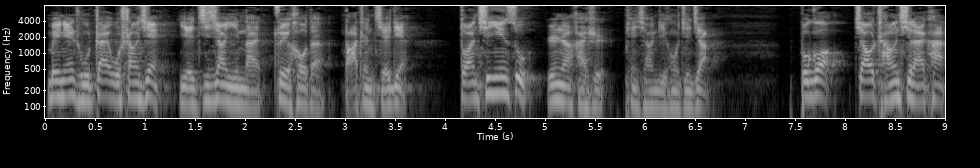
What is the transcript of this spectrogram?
美联储债务上限也即将迎来最后的达成节点。短期因素仍然还是偏向利空金价。不过，较长期来看，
